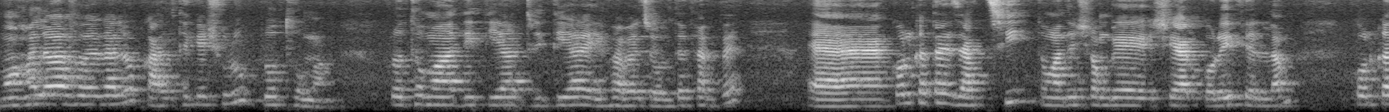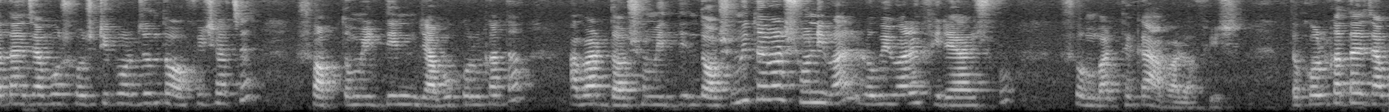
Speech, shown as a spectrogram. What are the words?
মহালয়া হয়ে গেল, কাল থেকে শুরু প্রথমা। প্রথমা, দ্বিতীয়া, তৃতীয়া, এইভাবে চলতে থাকবে। কলকাতায় যাচ্ছি। তোমাদের সঙ্গে শেয়ার করেই ফেললাম। কলকাতায় যাব, ষষ্ঠী পর্যন্ত অফিস আছে। সপ্তমীর দিন যাব কলকাতা। আবার দশমীর দিন দশমী তো এবার শনিবার, রবিবারে ফিরে আসব। সোমবার থেকে আবার অফিস তো কলকাতায় যাব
